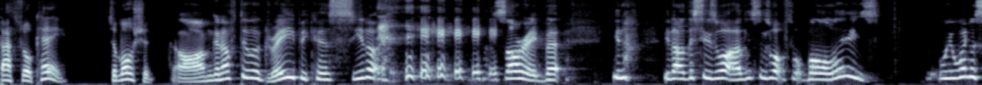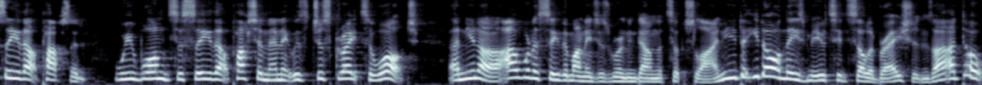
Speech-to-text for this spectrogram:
that's okay. It's emotion. Oh, I'm gonna have to agree because you know, sorry, but you know, you know, this is what this is what football is. We want to see that passion. We want to see that passion, and it was just great to watch. And you know, I want to see the managers running down the touchline. You, you don't want these muted celebrations. I, I don't.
